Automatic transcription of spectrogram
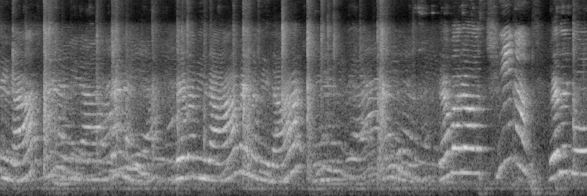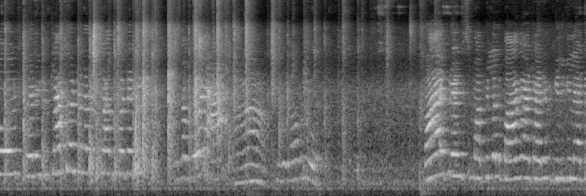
వెనవీరా వెనవీరా వెనవీరా ఎవరో? Very good very good class కొట్టండి క్లాస్ కొట్టండి. బాయ్ ఫ్రెండ్స్ మా పిల్లలు బాగా ఆట ఆడారు గిలిగిలాట.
